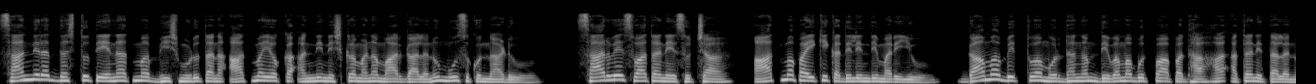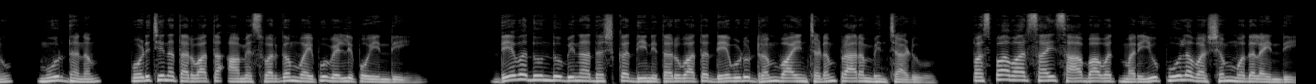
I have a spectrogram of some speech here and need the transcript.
సాన్నిరద్ధస్తు తేనాత్మ భీష్ముడు తన ఆత్మ యొక్క అన్ని నిష్క్రమణ మార్గాలను మూసుకున్నాడు. సార్వేస్వాతనేసు చ ఆత్మ పైకి కదిలింది మరియు గామబిత్వ మూర్ధనం దివమబుత్పాపధాహ అతని తలను మూర్ధనం పొడిచిన తర్వాత ఆమె స్వర్గం వైపు వెళ్ళిపోయింది. దేవదుందుబినాదష్క దీని తరువాత దేవుడు డ్రమ్ వాయించడం ప్రారంభించాడు. పస్పావార్సాయి సాబావత్ మరియు పూల వర్షం మొదలైంది.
